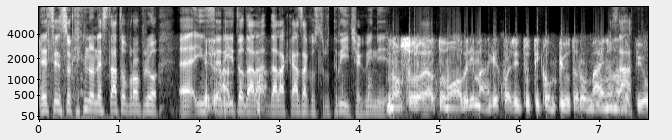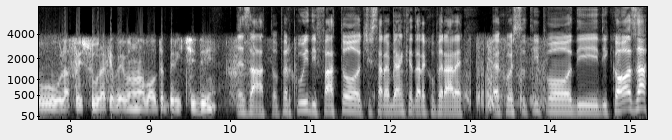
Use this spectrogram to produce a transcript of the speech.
nel senso che non è stato proprio eh, inserito esatto, dalla, dalla, casa costruttrice. Quindi... Non solo le automobili, ma anche quasi tutti i computer ormai non esatto. hanno più la fessura che avevano una volta per i CD. Esatto, per cui di fatto ci sarebbe anche da recuperare eh, questo tipo di, di cosa.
